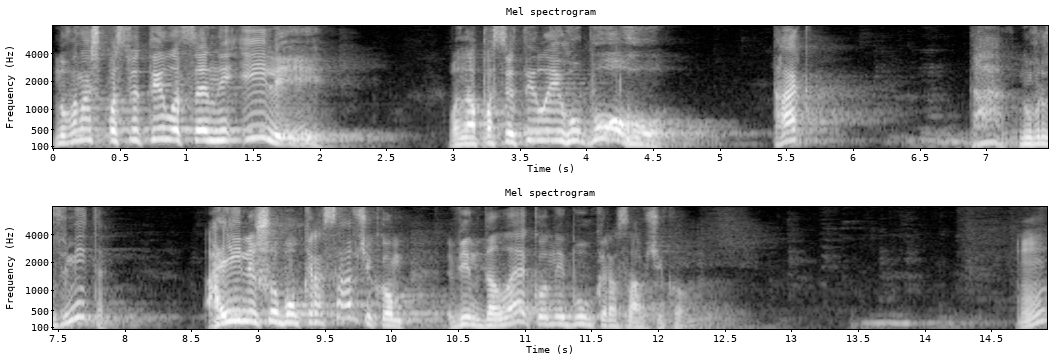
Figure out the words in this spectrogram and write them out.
Ну вона ж посвятила це не Ілії. Вона посвятила його Богу. Так? Так, ну ви розумієте? А Ілі, що був красавчиком, він далеко не був красавчиком. М?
